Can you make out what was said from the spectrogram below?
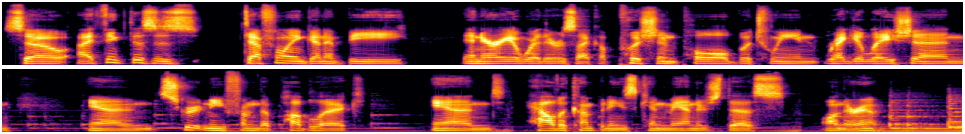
So I think this is definitely going to be an area where there's like a push and pull between regulation and scrutiny from the public and how the companies can manage this on their own.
